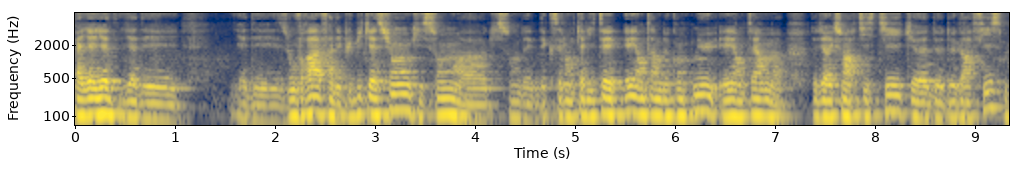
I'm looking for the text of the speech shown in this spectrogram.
il y a, y a, des. Il y a des ouvrages, enfin des publications qui sont, qui sont d'excellente qualité et en termes de contenu et en termes de direction artistique, de, de graphisme.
